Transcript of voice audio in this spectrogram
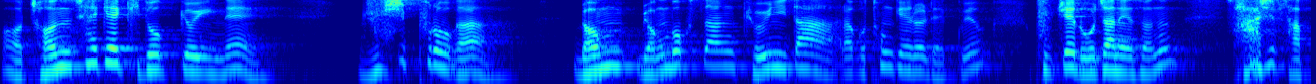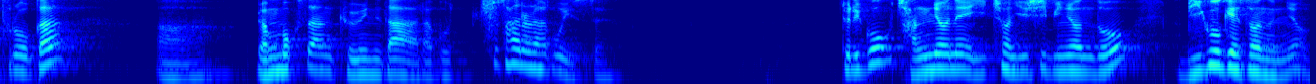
어, 전 세계 기독교인의 60%가 명, 명목상 교인이다라고 통계를 냈고요. 국제 로잔에서는 44%가 어, 명목상 교인이다라고 추산을 하고 있어요. 그리고 작년에 2022년도 미국에서는요.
